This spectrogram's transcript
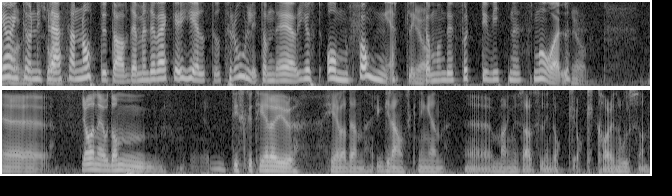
Jag har inte hunnit svar. läsa något utav det, men det verkar ju helt otroligt om det är just omfånget, liksom, Ja. om det är 40 vittnesmål. Ja, eh, ja nej, och de diskuterar ju hela den granskningen, eh, Magnus Alselind och, och Karin Olsson.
